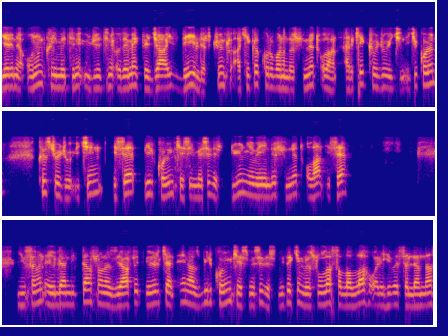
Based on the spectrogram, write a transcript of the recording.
yerine onun kıymetini, ücretini ödemek de caiz değildir. Çünkü akika kurbanında sünnet olan erkek çocuğu için iki koyun, kız çocuğu için ise bir koyun kesilmesidir. Düğün yemeğinde sünnet olan ise insanın evlendikten sonra ziyafet verirken en az bir koyun kesmesidir. Nitekim Resulullah sallallahu aleyhi ve sellem'den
